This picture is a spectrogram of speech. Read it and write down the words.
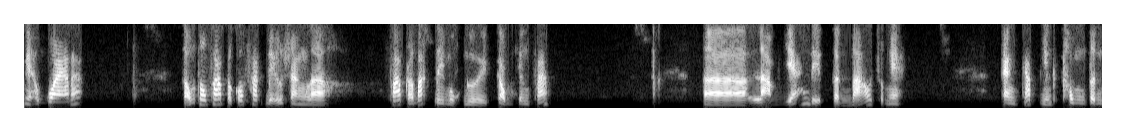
ngày hôm qua đó tổng thống pháp đã có phát biểu rằng là pháp đã bắt đi một người công dân pháp à, làm gián điệp tình báo cho nga ăn cắp những thông tin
